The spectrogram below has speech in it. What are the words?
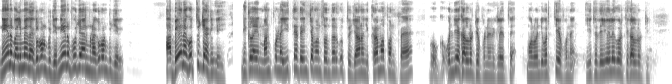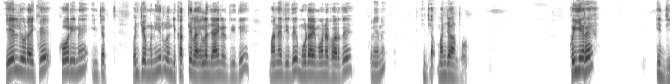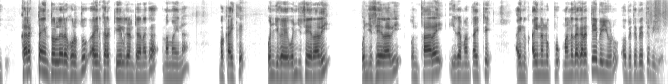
నేను బలి మీద దగలపని పూజారి నేను పూజ అని నగలపని పూజారి ಆ ಬೇನ ಗೊತ್ತು ಜಾಗಲಿ ನಿಕ್ಲ ಏನು ಮನ್ಪುಂಡ ಈತ್ನೆಟ ಎಂಚಮಂತ ಅಂತಾರೆ ಗೊತ್ತು ಜಾನ ಒಂಜಿ ಕ್ರಮ ಪನ್ಪೆ ಗೊ- ಒಂಜೇ ಕಲ್ಲುಟ್ಟಿ ಪುಣೆ ನಿಕ್ಲೈತೆ ಮೂಲ ಒಂಜಿ ವರ್ತಿ ಪುಣೆ ಈತ ದೆಯ್ಯೋಲೆ ಗೊರ್ತಿ ಕಲ್ಲುಟ್ಟಿ ಏಲ್ಲಿ ಉಡೈಕ್ ಕೋರಿನ ಇಂಚ ಒಂಚೆ ನೀರ್ಲು ಒಂಜಿ ಕತ್ತಿಲ ಎಲ್ಲ ಜಾಯಿನ ಇರ್ತಿದ್ದು ಮನೆದಿದ್ದು ಮೂಡಾಯಿ ಮೋನೆ ಪಾರ್ದು ಕುನೇನು ಇಂಚ ಮಂಜ ಅನ್ಪೋಡು ಕೊಯ್ಯರೆ ಇಜ್ಜಿ. ಕರೆಕ್ಟ್ ಐನ್ ತೊಲ್ಲರೆ ಕೊರ್ದು ಐನ್ ಕರೆಕ್ಟ್ ಏಳು ಗಂಟೆ ಅನಗ ನಮ್ಮ ಐನ ಬೊಕ ಐಕ್ ಒಂಜಿ ಗೈ ಒಂಜಿ ಸೇರಾರಿ ಒಂಜಿ ಸೇರಾರಿ ಒಂದು ತಾರೈ ಹೀರೆ ಮಂತ ಐಟ್ಟಿ ಐನು ಐನ ನುಪ್ಪು ಮನದ ಕರೆಕ್ಟೇ ಬೇಯೋಡು ಅವು ಬೆತೆ ಬೆತೆ ಬೇಯೋಡು.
